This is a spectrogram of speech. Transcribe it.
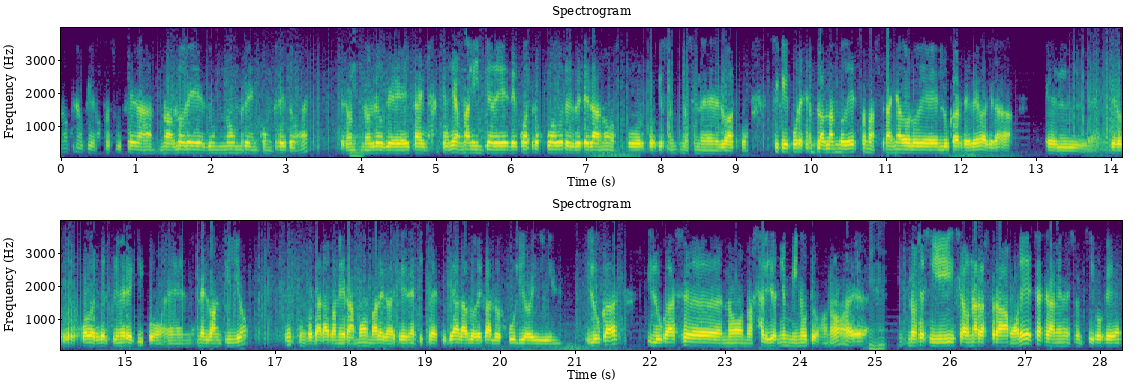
no creo que esto suceda, no hablo de, de un nombre en concreto, ¿eh? pero no creo que, que haya, que haya una limpia de, de cuatro jugadores veteranos por porque son- no en el barco. Sí que, por ejemplo, hablando de esto, me ha extrañado lo de Lucas de Vega, que era el de los otros jugadores del primer equipo en, en el banquillo, sin, sin contar a Tony Ramón, ¿vale? que tiene ficha de filial, hablo de Carlos Julio y, y Lucas, y Lucas eh, no, no ha salido ni un minuto, ¿no? Eh, no sé si sea una arrastrada molesta, que también es un chico que,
